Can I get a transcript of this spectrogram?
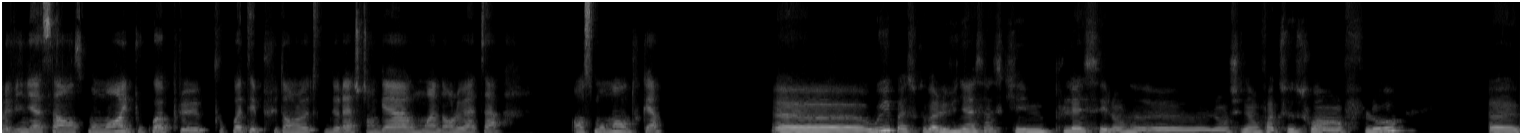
le vinyasa en ce moment et pourquoi plus, pourquoi t'es plus dans le truc de l'ashtanga ou moins dans le hatha en ce moment en tout cas? Euh, oui, parce que bah, le vinyasa, ce qui me plaît, c'est euh, l'enchaînement, enfin que ce soit un flow. euh,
